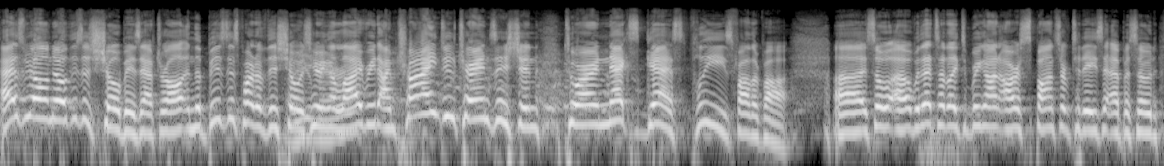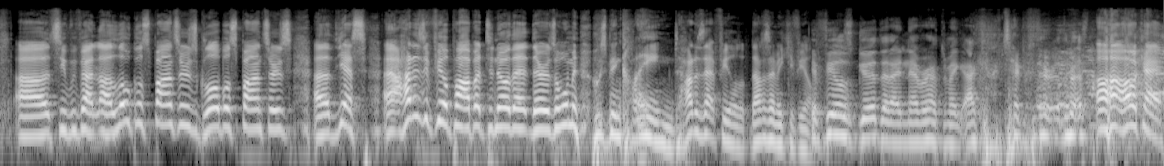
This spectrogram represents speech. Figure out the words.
as we all know, this is showbiz after all, and the business part of this show Are is you hearing a married? live read. I'm trying to transition to our next guest, please, Father Pa. Uh, so, uh, with that said, I'd like to bring on our sponsor of today's episode. Uh, let's see, we've got uh, local sponsors, global sponsors. Uh, yes, uh, how does it feel, Papa, to know that there's a woman who's been claimed? How does that feel? How does that make you feel? it feels good that I never have to make eye contact with her the rest of Oh, okay,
